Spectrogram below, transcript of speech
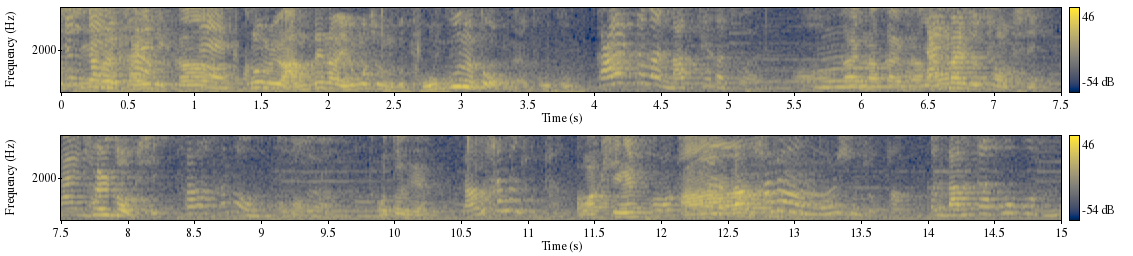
시각을 가리니까. 네, 그럼 이거 안대나 이런 것처럼 뭐 도구는 또 없나요 도구? 깔끔한 나체가 좋아요. 아 깔나 깔나 양말조차 없이. 털도 없이. 다른 상관없어요. 어떠세요? 나는 하면 좋다. 어, 왁싱을? 어, 확실히 아. 난 하면 훨씬 좋다. 그럼 남자 속옷은?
